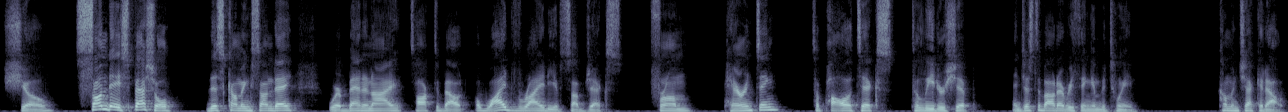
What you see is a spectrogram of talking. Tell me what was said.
show Sunday special this coming Sunday, where Ben and I talked about a wide variety of subjects from parenting to politics to leadership and just about everything in between. Come and check it out.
